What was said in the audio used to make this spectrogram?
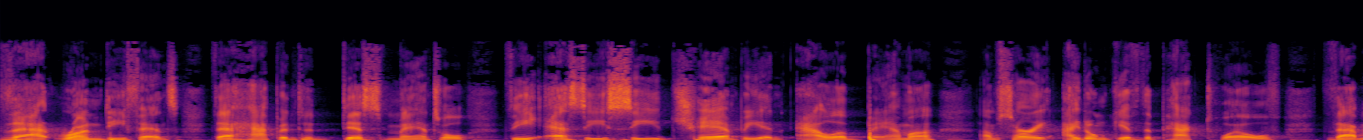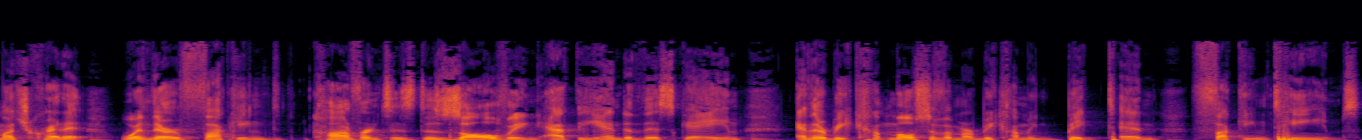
that run defense that happened to dismantle the SEC champion Alabama. I'm sorry, I don't give the Pac 12 that much credit when their fucking conference is dissolving at the end of this game and they're become most of them are becoming Big Ten fucking teams.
